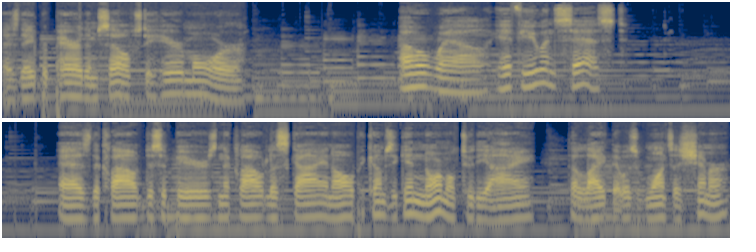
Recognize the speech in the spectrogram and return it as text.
as they prepare themselves to hear more. Oh, well, if you insist. As the cloud disappears in the cloudless sky and all becomes again normal to the eye, the light that was once a shimmer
